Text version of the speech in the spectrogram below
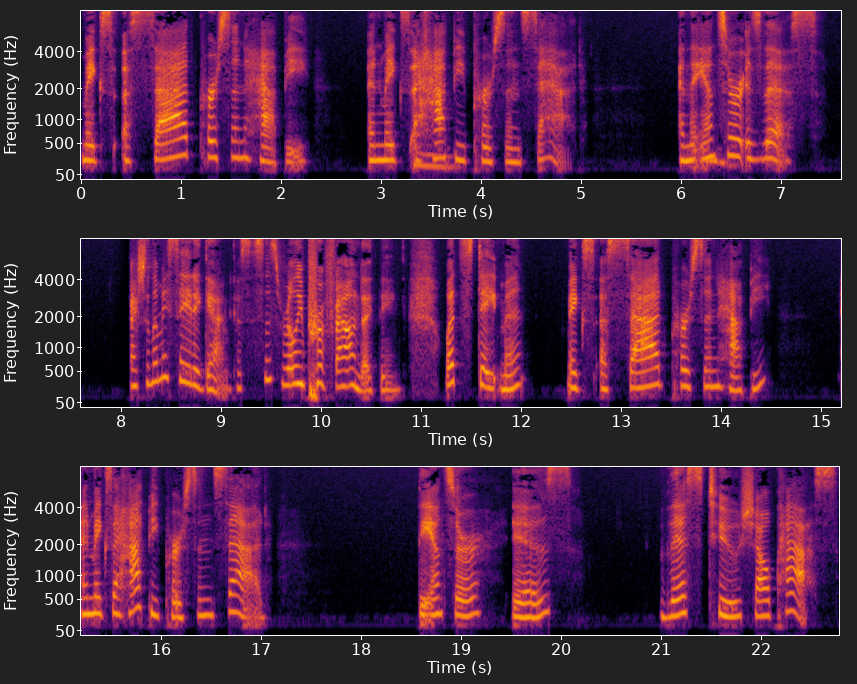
makes a sad person happy and makes a mm. happy person sad? And the mm-hmm. answer is this. Actually, let me say it again because this is really profound, I think. What statement makes a sad person happy and makes a happy person sad? The answer is this too shall pass.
